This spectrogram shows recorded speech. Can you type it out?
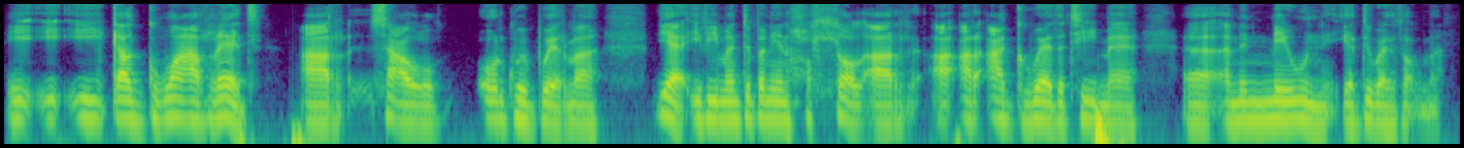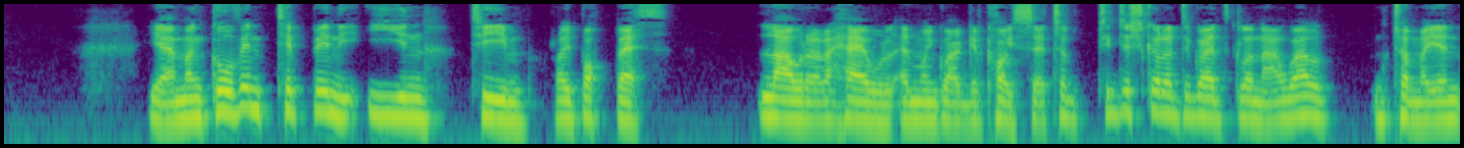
i, i, i gael gwared ar sawl o'r gwybwyr yma. Ie, yeah, i fi mae'n dibynnu yn hollol ar, ar, ar agwedd y tîmau uh, yn mynd mewn i'r diweddol yma. Ie, yeah, mae'n gofyn tipyn i un tîm rhoi bopeth lawr ar y hewl er mwyn gwagu'r coesau. Ti'n disgwyl y diweddglo na, wel, mae'n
